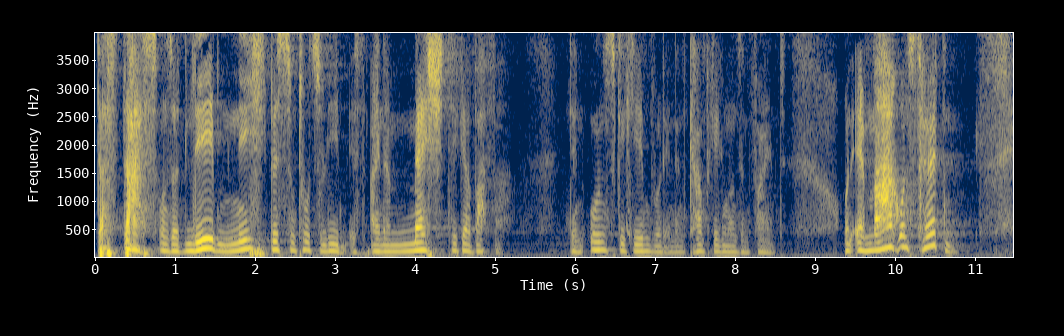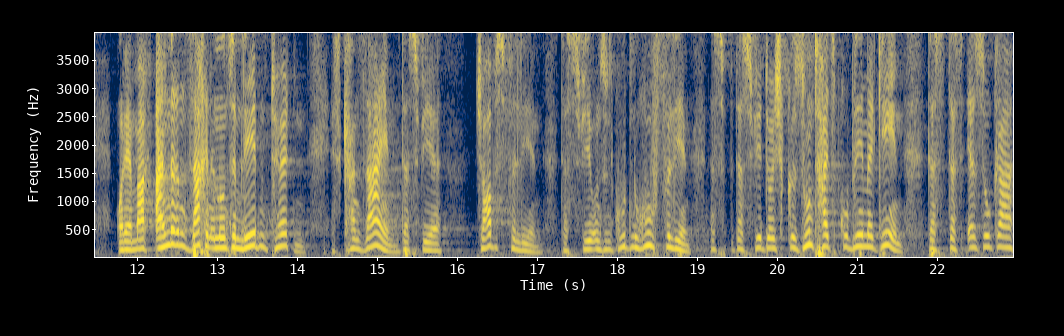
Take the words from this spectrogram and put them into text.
dass das, unser Leben nicht bis zum Tod zu lieben, ist eine mächtige Waffe, die uns gegeben wurde in den Kampf gegen unseren Feind. Und er mag uns töten. Oder er mag anderen Sachen in unserem Leben töten. Es kann sein, dass wir Jobs verlieren, dass wir unseren guten Ruf verlieren, dass, dass wir durch Gesundheitsprobleme gehen, dass, dass er sogar,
